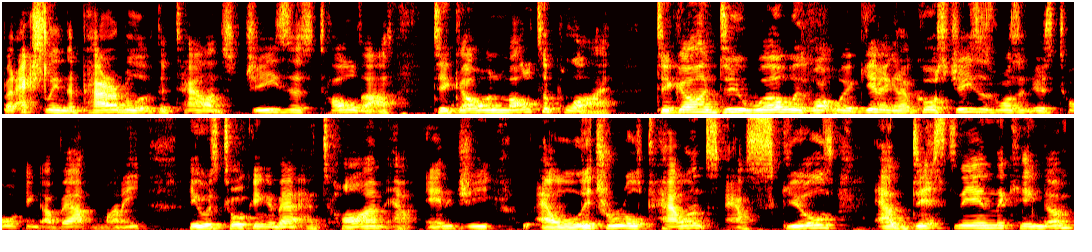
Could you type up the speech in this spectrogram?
but actually in the parable of the talents, Jesus told us to go and multiply to go and do well with what we're giving. And of course, Jesus wasn't just talking about money, he was talking about our time, our energy, our literal talents, our skills, our destiny in the kingdom.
